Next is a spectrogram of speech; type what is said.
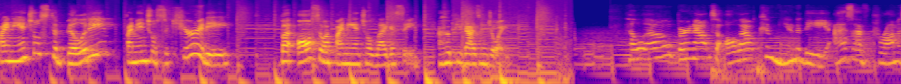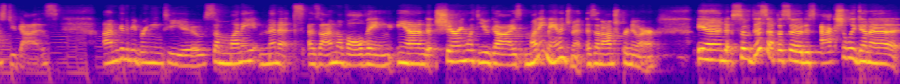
financial stability, financial security, but also a financial legacy. I hope you guys enjoy. Hello, Burnout to All Out community. As I've promised you guys, I'm going to be bringing to you some money minutes as I'm evolving and sharing with you guys money management as an entrepreneur. And so this episode is actually going to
